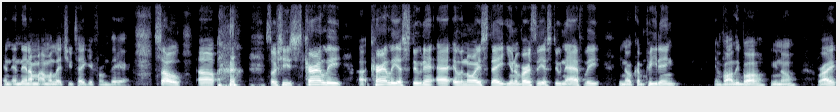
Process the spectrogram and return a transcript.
and and then I'm I'm gonna let you take it from there. So uh, so she's currently uh, currently a student at Illinois State University, a student athlete. You know, competing in volleyball. You know, right?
